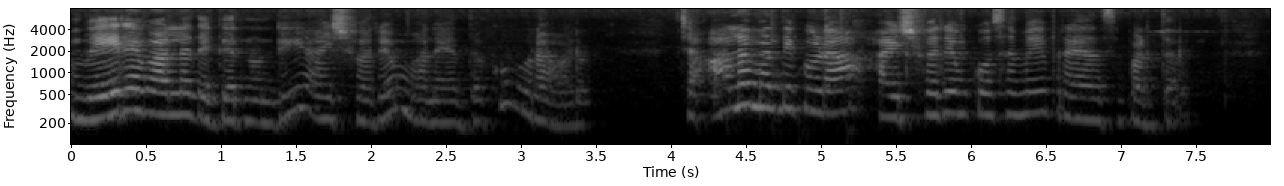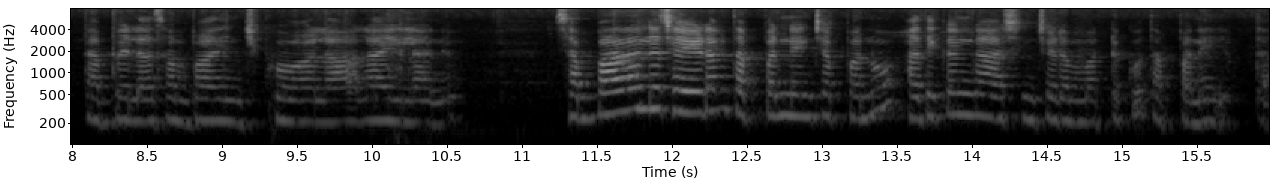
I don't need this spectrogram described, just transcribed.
వేరే వాళ్ళ దగ్గర నుండి ఐశ్వర్యం మన వద్దకు రావడం. చాలామంది కూడా ఐశ్వర్యం కోసమే ప్రయాసపడతారు. డబ్బు ఎలా సంపాదించుకోవాలా అలా ఇలానే. సంపాదన చేయడం తప్పని నేను చెప్పను అధికంగా ఆశించడం మట్టుకు తప్పనే చెప్తా.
